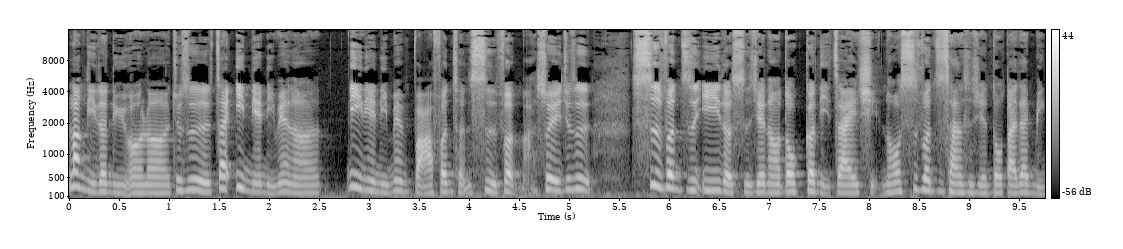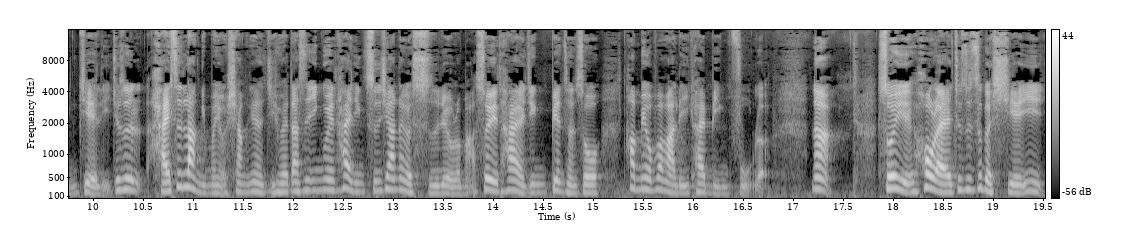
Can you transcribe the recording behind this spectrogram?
让你的女儿呢，就是在一年里面呢，一年里面把它分成四份嘛，所以就是四分之一的时间呢都跟你在一起，然后四分之三的时间都待在冥界里，就是还是让你们有相见的机会。但是因为他已经吃下那个石榴了嘛，所以他已经变成说他没有办法离开冥府了。那所以后来就是这个协议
